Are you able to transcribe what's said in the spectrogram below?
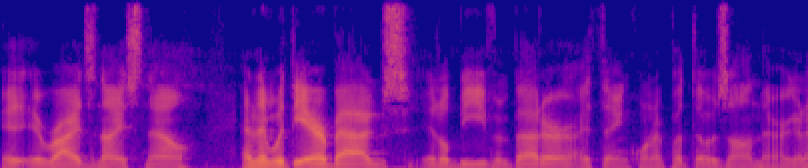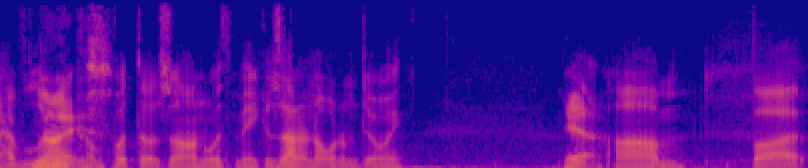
It, it rides nice now. And then with the airbags, it'll be even better. I think when I put those on there, I gotta have Louis Nice. come put those on with me because I don't know what I'm doing. Yeah. Um, but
